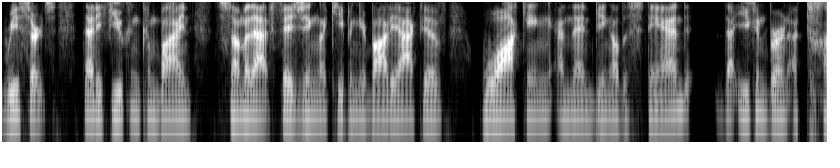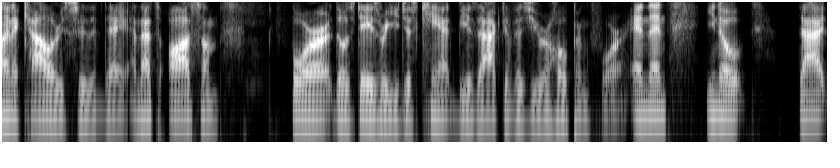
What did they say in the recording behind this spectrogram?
research that if you can combine some of that fidgeting like keeping your body active walking and then being able to stand that you can burn a ton of calories through the day. And that's awesome for those days where you just can't be as active as you were hoping for. And then, you know, that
